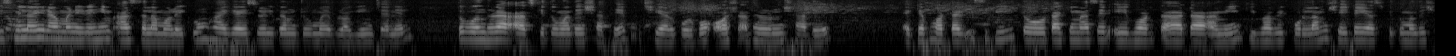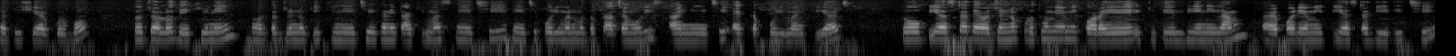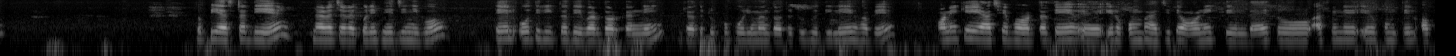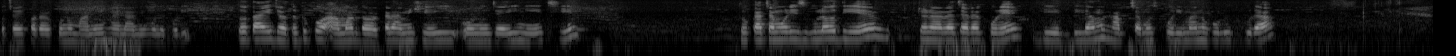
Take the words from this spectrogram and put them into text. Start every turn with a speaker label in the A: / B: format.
A: বিসমিল্লাহ রহমান রহিম। আসসালামু আলাইকুম hi guys welcome to my blogging channel তো বন্ধুরা, আজকে তোমাদের সাথে শেয়ার করব অসাধারণ স্বাদের একটা ভর্তার রেসিপি তো টাকি মাছের এই ভর্তাটা আমি কীভাবে করলাম, সেটাই আজকে তোমাদের সাথে শেয়ার করব। তো চলো দেখে নেই, ভর্তার জন্য কি কি নিয়েছি। এখানে টাকি মাছ নিয়েছি নিয়েছি পরিমাণ মতো কাঁচামরিচ আর নিয়েছি এক কাপ পরিমাণ পেঁয়াজ। তো পেঁয়াজটা দেওয়ার জন্য প্রথমে আমি কড়াইয়ে একটু তেল দিয়ে নিলাম, তারপরে আমি পেঁয়াজটা দিয়ে দিচ্ছি। তো পেঁয়াজটা দিয়ে নাড়াচাড়া করে ভেজে নিব। তেল অতিরিক্ত দেবার দরকার নেই, যতটুকু পরিমাণ ততটুকু দিলেই হবে। অনেকেই আছে ভর্তাতে এরকম ভাজিতে অনেক তেল দেয়, তো আসলে এরকম তেল অপচয় করার কোনো মানেই হয় না আমি মনে করি। তো তাই যতটুকু আমার দরকার আমি সেই অনুযায়ী নিয়েছি। তো কাঁচামরিচগুলোও দিয়ে একটু নাড়াচাড়া করে দিয়ে দিলাম, হাফ চামচ পরিমাণ হলুদ গুঁড়া।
